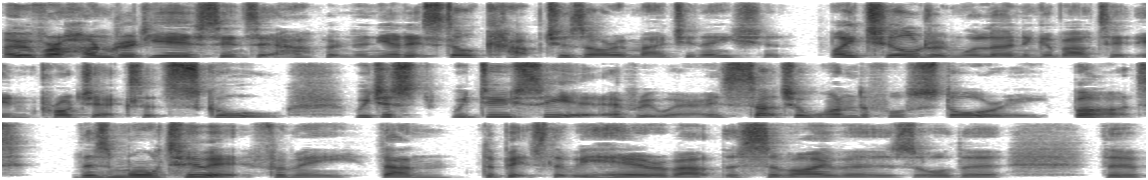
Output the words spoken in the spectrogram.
over a hundred years since it happened, and yet it still captures our imagination. My children were learning about it in projects at school. We just, we do see it everywhere. It's such a wonderful story, but there's more to it for me than the bits that we hear about the survivors or the, the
